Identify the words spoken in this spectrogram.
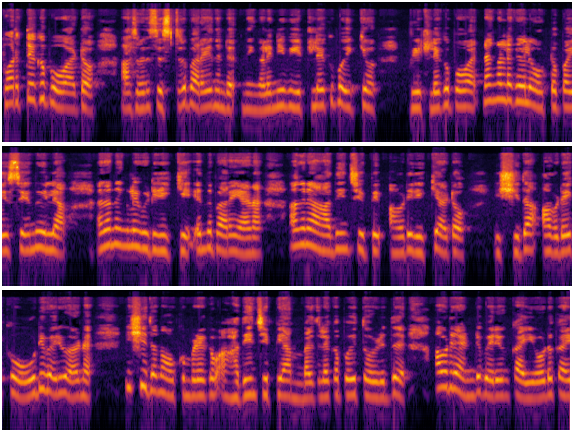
പുറത്തേക്ക് പോവാട്ടോ. ആ സമയത്ത് സിസ്റ്റർ പറയുന്നുണ്ട് നിങ്ങൾ ഇനി വീട്ടിലേക്ക് പോയിക്കോ. വീട്ടിലേക്ക് പോവാൻ ഞങ്ങളുടെ കയ്യിൽ ഓട്ടോ പൈസയൊന്നും ഇല്ല. എന്നാൽ നിങ്ങൾ ഇവിടെ ഇരിക്കുക എന്ന് പറയാണ്. അങ്ങനെ ആദ്യം ചിപ്പി അവിടെ ഇരിക്കാട്ടോ. ഇഷിത അവിടേക്ക് ഓടി വരുവാണ്. ഇഷിത നോക്കുമ്പോഴേക്കും ആദ്യം ചിപ്പി അമ്പലത്തിലൊക്കെ പോയി തൊഴുത് അവിടെ രണ്ടുപേരും കൈയോട് കൈ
